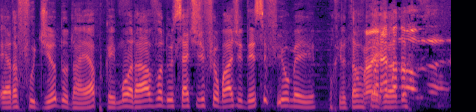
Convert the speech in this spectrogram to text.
era fudido na época e morava nos sets de filmagem desse filme aí. Porque ele tava Morava Morava pegando. no,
